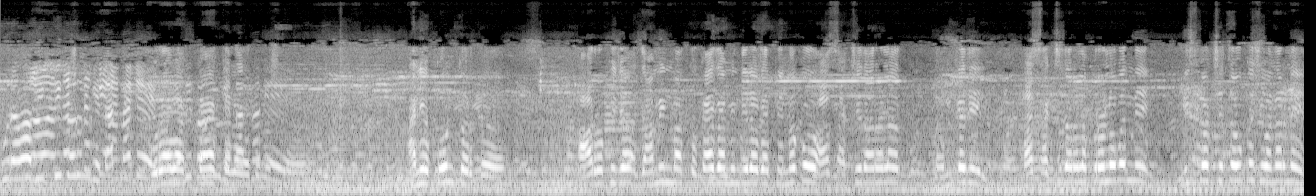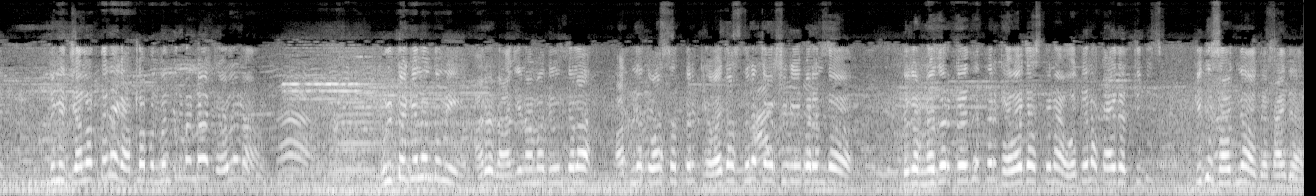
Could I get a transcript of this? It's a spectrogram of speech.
पुरावा विक्री करून घेतात ना ते. पुरावा खरेदी का करून केला? आणि हे कोण करतं? आरोपीच्या जामीन मागतो काय जामीन दिला जात नाही? नको हा साक्षीदाराला धमक्या देईल. हा साक्षीदाराला प्रलोभन देईल. निष्पक्ष चौकशी होणार नाही. तुम्ही जलद तर नाही घातला पण मंत्रिमंडळात ठेवलं ना. उलट केलं ना तुम्ही. अरे राजीनामा देऊन त्याला अज्ञातवासात तर ठेवायचं असतं ना चारशे येईपर्यंत. त्याच्यावर नजर कैदेत तर ठेवायचं असतं ना. होते ना कायद्यात? किती किती संज्ञा होत्या कायद्यात?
